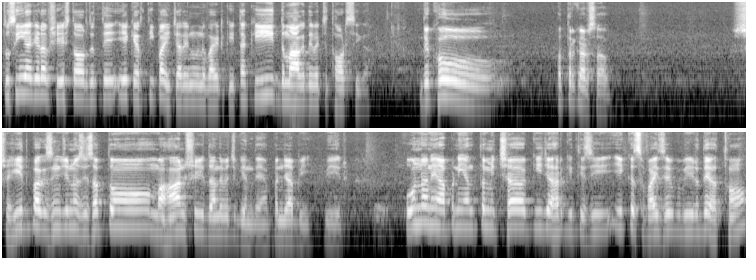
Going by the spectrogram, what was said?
ਤੁਸੀਂ ਆ ਜਿਹੜਾ ਵਿਸ਼ੇਸ਼ ਤੌਰ ਦੇ ਉੱਤੇ ਇਹ ਕਿਰਤੀ ਭਾਈਚਾਰੇ ਨੂੰ ਇਨਵਾਈਟ ਕੀਤਾ ਕੀ ਦਿਮਾਗ ਦੇ ਵਿੱਚ ਥਾਟ ਸੀਗਾ? ਦੇਖੋ ਪੱਤਰਕਾਰ ਸਾਹਿਬ ਸ਼ਹੀਦ ਭਗਤ ਸਿੰਘ ਜੀ ਨੂੰ ਅਸੀਂ ਸਭ ਤੋਂ ਮਹਾਨ ਸ਼ਹੀਦਾਂ ਦੇ ਵਿੱਚ ਗਿਣਦੇ ਹਾਂ ਪੰਜਾਬੀ ਵੀਰ। ਉਹਨਾਂ ਨੇ ਆਪਣੀ ਅੰਤਮ ਇੱਛਾ ਕੀ ਜ਼ਾਹਰ ਕੀਤੀ ਸੀ? ਇੱਕ ਸਫ਼ਾਈ ਸੇਵਕ ਵੀਰ ਦੇ ਹੱਥੋਂ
